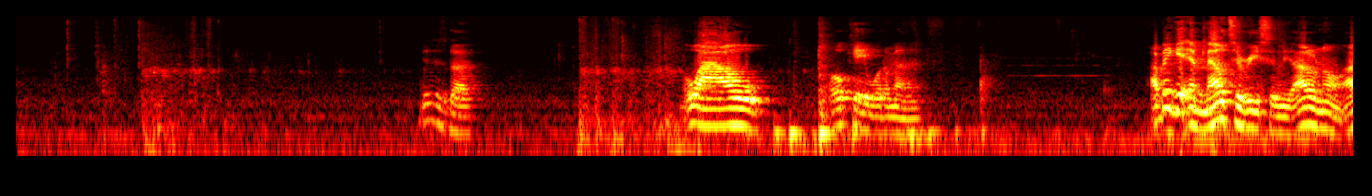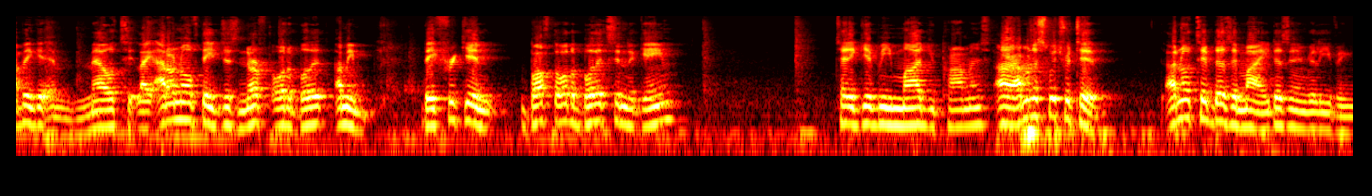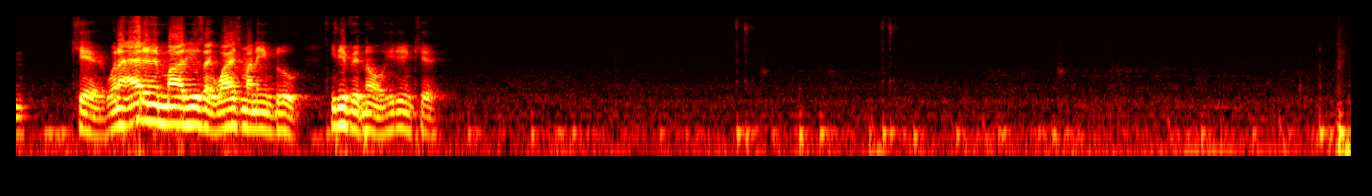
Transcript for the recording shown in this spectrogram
Who's this guy? Wow. Okay, watermelon. I've been getting melted recently. I don't know. I've been getting melted. Like I don't know if they just nerfed all the bullets. I mean, they freaking buffed all the bullets in the game. Teddy, give me mod. You promise. All right, I'm gonna switch with Tib. I know Tib doesn't mind. He doesn't really even care. When I added him mod, he was like, "Why is my name blue?" He didn't even know. He didn't care.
